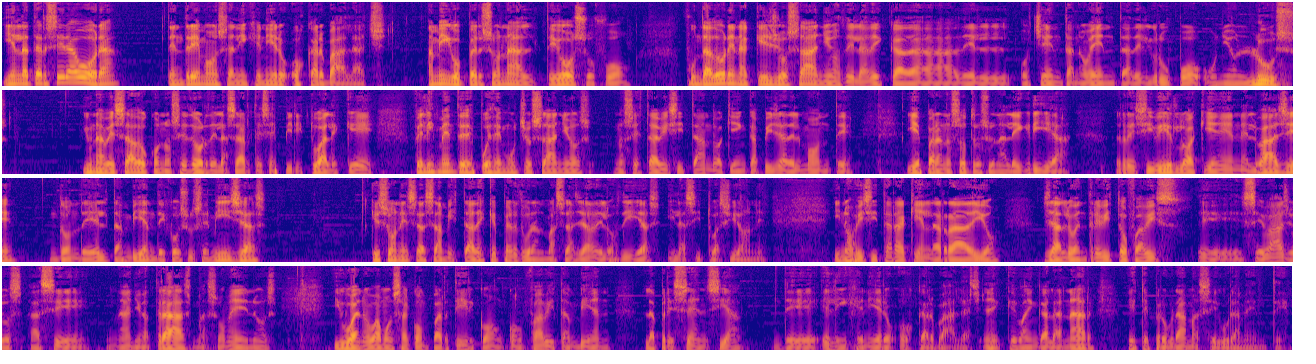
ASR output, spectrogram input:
Y en la tercera hora tendremos al ingeniero Oscar Balach, amigo personal, teósofo, fundador en aquellos años de la década del 80-90 del grupo Unión Luz un avesado conocedor de las artes espirituales que felizmente después de muchos años nos está visitando aquí en Capilla del Monte. Y es para nosotros una alegría recibirlo aquí en el valle, donde él también dejó sus semillas, que son esas amistades que perduran más allá de los días y las situaciones. Y nos visitará aquí en la radio, ya lo entrevistó Fabi eh, Ceballos hace un año atrás, más o menos, y bueno, vamos a compartir con, con Fabi también la presencia del ingeniero Oscar Balach, ¿eh? que va a engalanar este programa seguramente.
